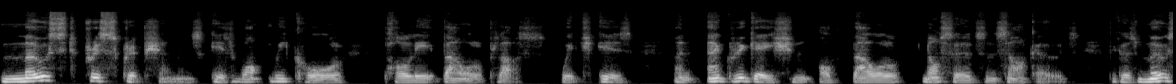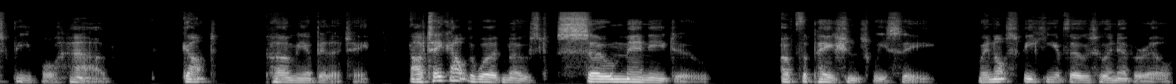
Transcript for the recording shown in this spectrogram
most prescriptions is what we call polybowel plus, which is an aggregation of bowel nosodes and sarcodes, because most people have gut permeability. I'll take out the word most, so many do, of the patients we see. We're not speaking of those who are never ill,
